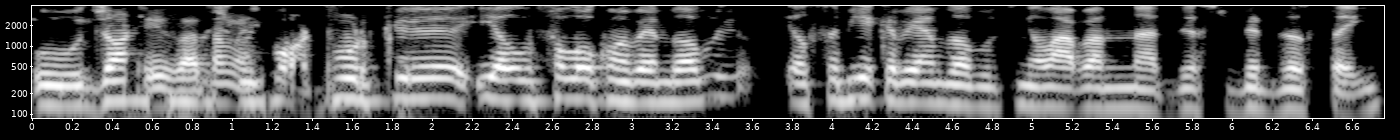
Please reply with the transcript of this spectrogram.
o Johnny Reborn, porque ele falou com a BMW, ele sabia que a BMW tinha lá abandonados esses V16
